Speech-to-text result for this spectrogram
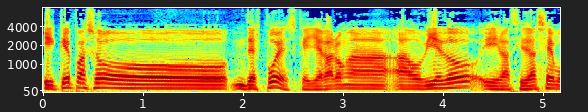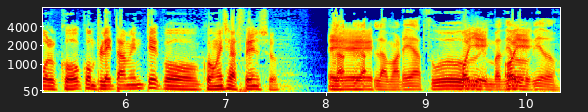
¿Y qué pasó después? Que llegaron a, a Oviedo y la ciudad se volcó completamente con, con ese ascenso. la, Eh, la- la marea azul Oye, invadió oye, Oviedo.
